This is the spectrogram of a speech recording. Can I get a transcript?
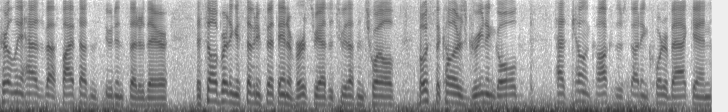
Currently it has about 5,000 students that are there. It's celebrating its 75th anniversary after 2012. Boasts the colors green and gold, has Kellen Cox as their starting quarterback, and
